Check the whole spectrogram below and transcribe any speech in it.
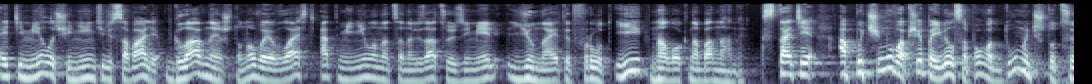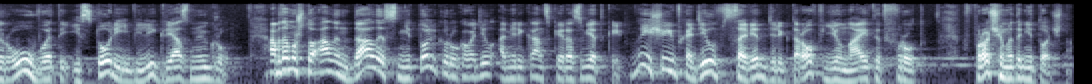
эти мелочи не интересовали. Главное, что новая власть отменила национализацию земель United Fruit и налог на бананы. Кстати, а почему вообще появился повод думать, что ЦРУ в этой истории вели грязную игру. А потому что Аллен Даллес не только руководил американской разведкой, но еще и входил в совет директоров United Fruit. Впрочем, это не точно.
